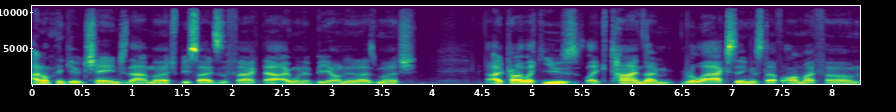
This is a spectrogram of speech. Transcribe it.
I don't think it would change that much besides the fact that I wouldn't be on it as much. I'd probably like use like time that I'm relaxing and stuff on my phone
